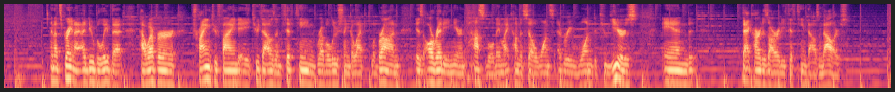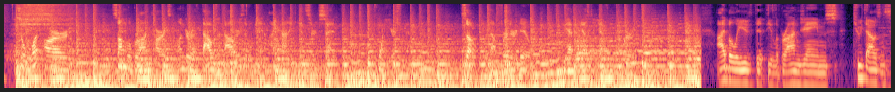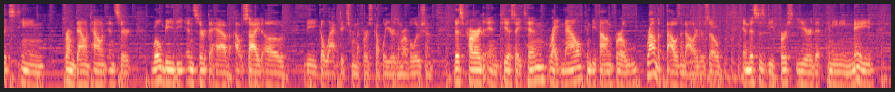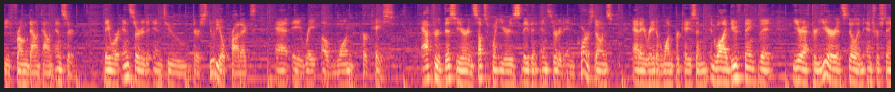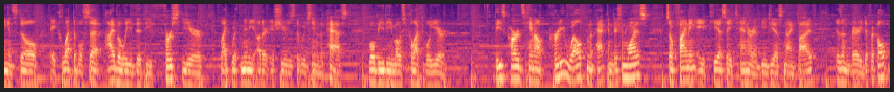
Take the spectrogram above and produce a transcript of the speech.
And that's great, and I, I do believe that. However, trying to find a 2015 Revolution Galactic LeBron is already near impossible. They might come to sell once every one to two years, and that card is already $15,000. So what are some LeBron cards under $1,000 that will be an iconic insert set 20 years from now? So, without further ado, if you haven't guessed it yet I believe that the LeBron James 2016 from downtown insert will be the insert to have outside of the Galactics from the first couple years in Revolution. This card in PSA 10 right now can be found for around a $1,000 or so. And this is the first year that Panini made the From Downtown insert. They were inserted into their studio product at a rate of one per case after this year and subsequent years, they've been inserted in cornerstones at a rate of one per case. And, and while I do think that year after year, it's still an interesting and still a collectible set, I believe that the first year, like with many other issues that we've seen in the past, will be the most collectible year. These cards came out pretty well from the pack condition wise, so finding a PSA 10 or a BGS 9.5 isn't very difficult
